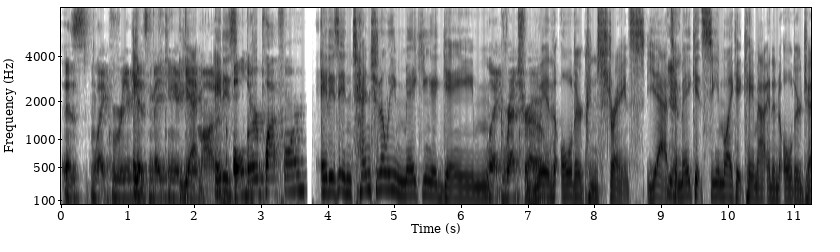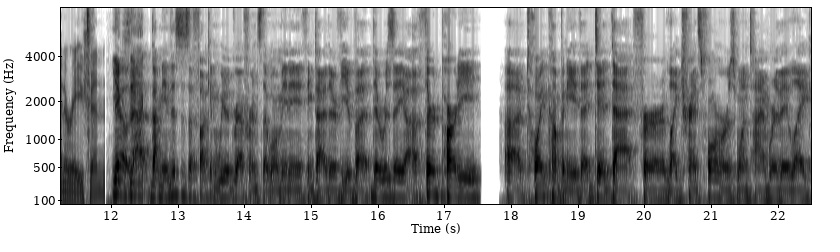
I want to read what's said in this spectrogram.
is like re- It- is making a yeah, game on it is- older platform, It is intentionally making a game like retro. with older constraints. Yeah, Yeah. to make it seem like it came out in an older generation. Yeah, exactly. that, I mean, this is a fucking weird reference that won't mean anything to either of you, but there was a, a third party uh, toy company that did that for like Transformers one time where they like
